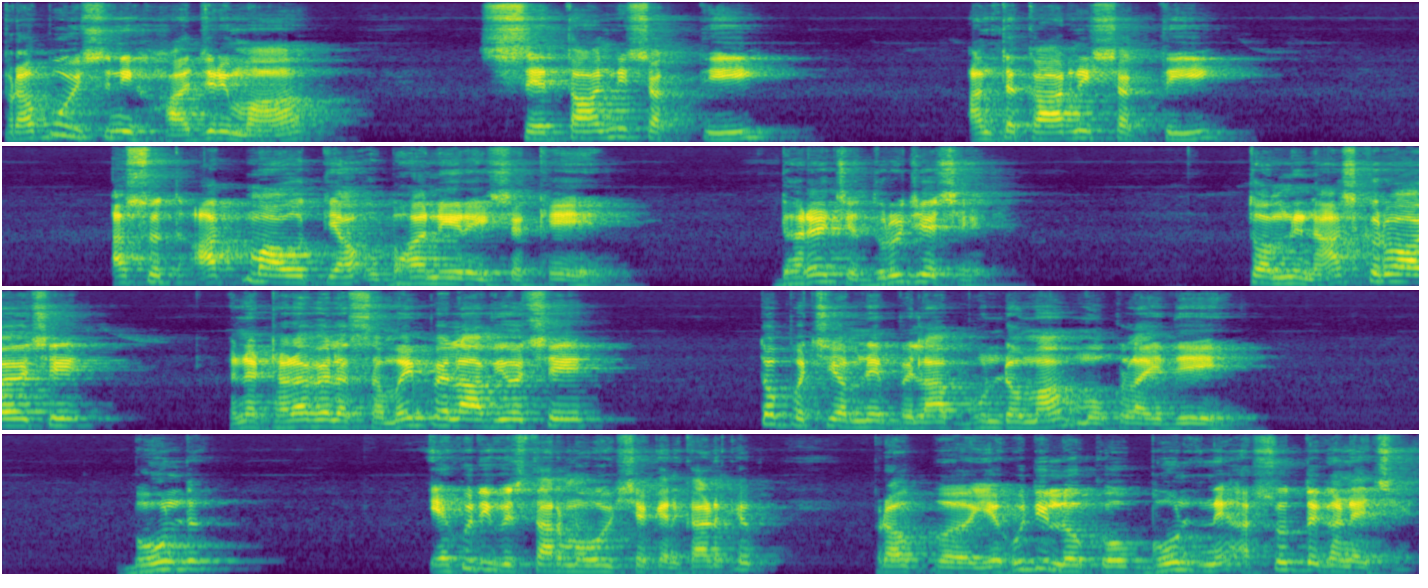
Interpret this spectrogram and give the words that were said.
પ્રભુ ઈસુની હાજરીમાં શેતાનની શક્તિ, અંધકારની શક્તિ, અશુદ્ધ આત્માઓ ત્યાં ઊભા નહીં રહી શકે. ડરે છે, ધ્રુજે છે. તો અમને નાશ કરવા આવ્યો છે અને ઠરાવેલા સમય પહેલાં આવ્યો છે, તો પછી અમને પેલા ભૂંડોમાં મોકલાઈ દે. ભૂંડ યહૂદી વિસ્તારમાં હોઈ શકે કારણ કે યહૂદી લોકો ભૂંડને અશુદ્ધ ગણે છે.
